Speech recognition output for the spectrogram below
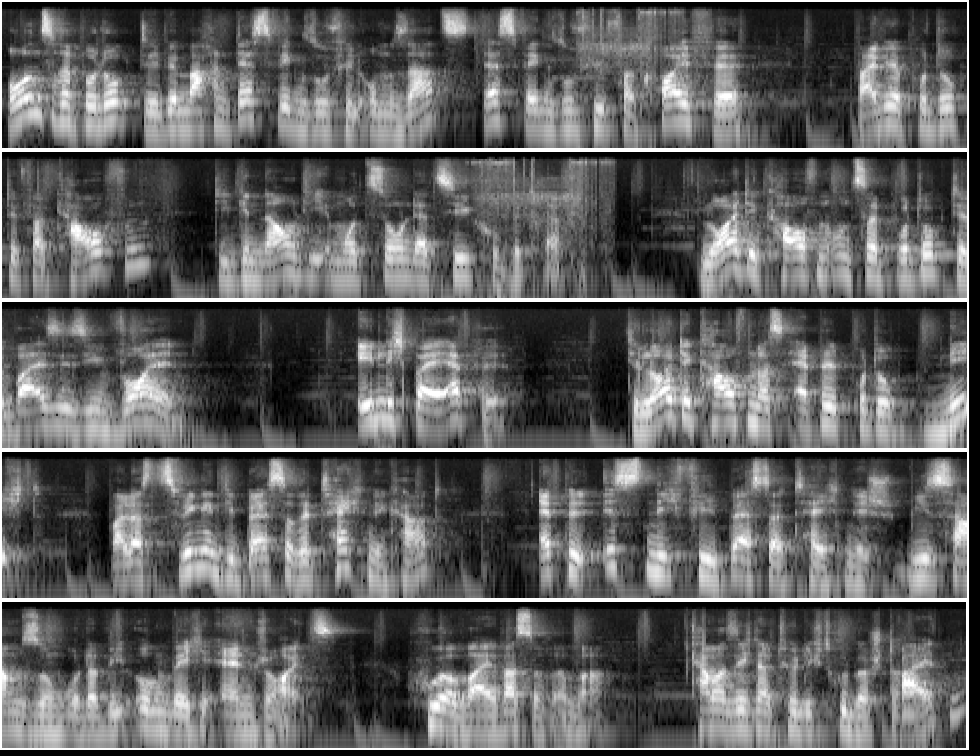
Unsere Produkte, wir machen deswegen so viel Umsatz, deswegen so viel Verkäufe, weil wir Produkte verkaufen, die genau die Emotionen der Zielgruppe treffen. Leute kaufen unsere Produkte, weil sie sie wollen. Ähnlich bei Apple. Die Leute kaufen das Apple-Produkt nicht, weil das zwingend die bessere Technik hat. Apple ist nicht viel besser technisch wie Samsung oder wie irgendwelche Androids, Huawei, was auch immer. Kann man sich natürlich drüber streiten,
